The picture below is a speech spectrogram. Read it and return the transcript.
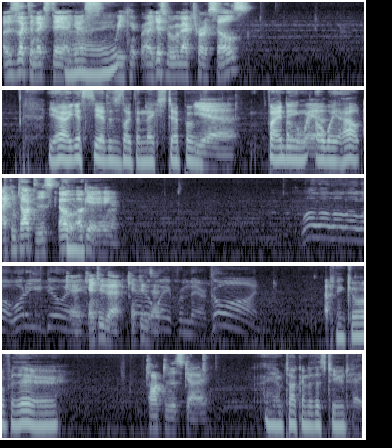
Oh, this is like the next day, I guess. Alright. We can. I guess we went back to our cells. Yeah. I guess. Yeah. This is like the next step of Yeah. finding way a out. way out. I can talk to this. Oh, Yeah. okay. Hang on. Whoa, whoa, whoa, whoa, whoa! What are you doing? Okay, here? can't do that. Can't do Get that. away from there. Go on. Uh, can't go over there. Talk to this guy. Yeah, I'm talking to this dude. Hey.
